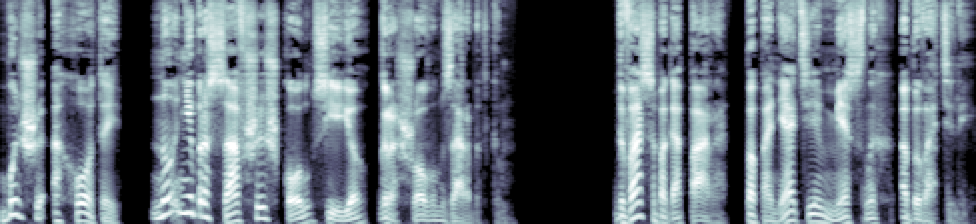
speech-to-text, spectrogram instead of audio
больше охотой, но не бросавший школу с ее грошовым заработком. Два сапога пара, по понятиям местных обывателей.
